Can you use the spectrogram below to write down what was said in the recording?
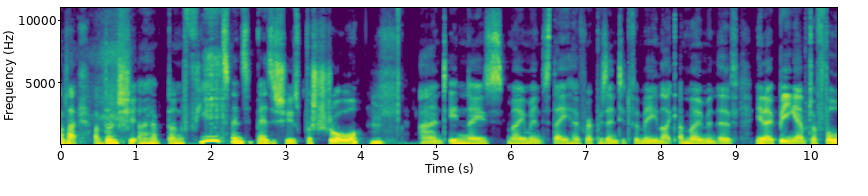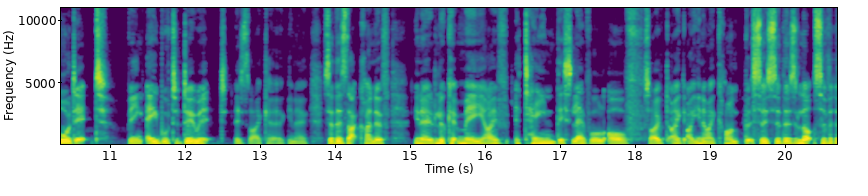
I've like I've done I have done a few expensive pairs of shoes for sure. Hmm. And in those moments, they have represented for me like a moment of, you know, being able to afford it being able to do Mm. it is like a you know so there's that kind of you know look at me i've attained this level of so I've, I, I you know i can't but so so there's lots of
